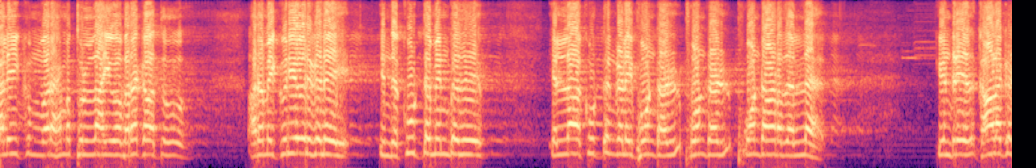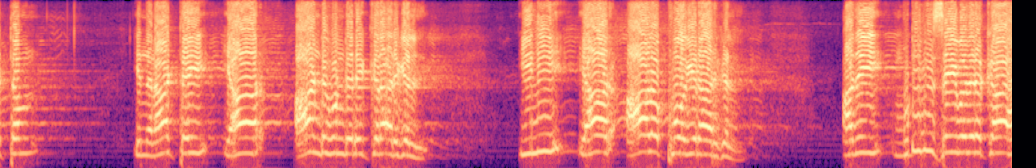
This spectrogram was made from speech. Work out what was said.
அலைக்கும் வரஹமத்துல்லாஹி வரகாத்து அருமைக்குரியவர்களே இந்த கூட்டம் என்பது எல்லா கூட்டங்களை போன்றல் போன்றல் போன்றானதல்ல. இன்றைய காலகட்டம் இந்த நாட்டை யார் ஆண்டு கொண்டிருக்கிறார்கள்? இனி யார் ஆளப் போகிறார்கள் அதை முடிவு செய்வதற்காக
